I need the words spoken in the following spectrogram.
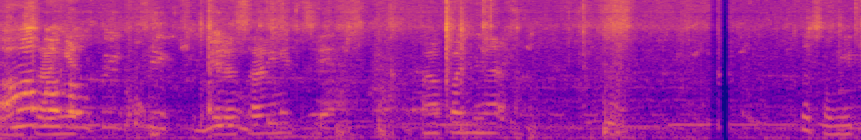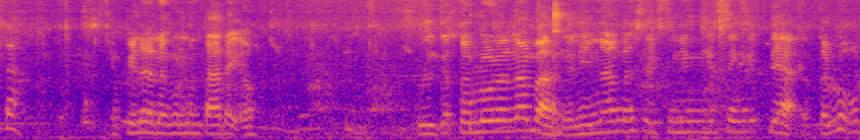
Oh, Kaya sangit. Kaya sangit siya. Papa niya. Ito, sangit ah. Pila na tari, oh. Uy, katulo na na ba? Ganina na sa siningit-singit niya. Tulo ko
